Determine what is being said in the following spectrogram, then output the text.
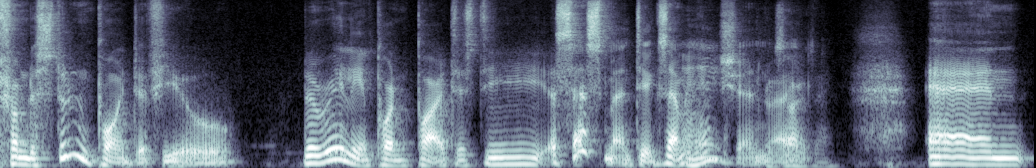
from the student point of view, the really important part is the assessment, the examination, mm-hmm. right? Exactly. And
